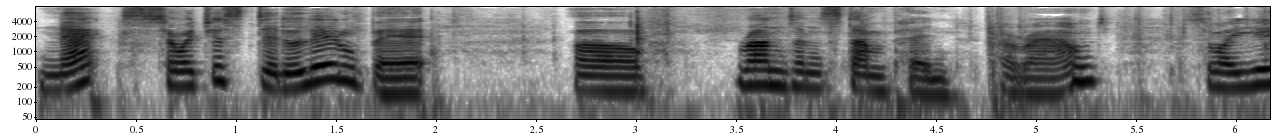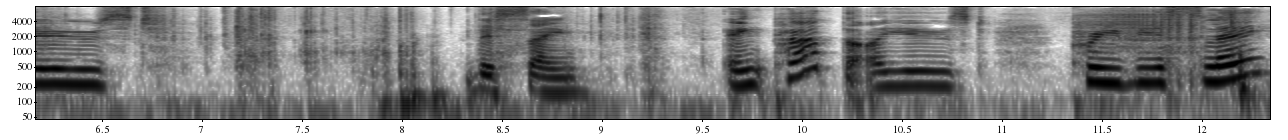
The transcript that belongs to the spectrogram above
next. So I just did a little bit of random stamping around. So I used this same ink pad that I used previously.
